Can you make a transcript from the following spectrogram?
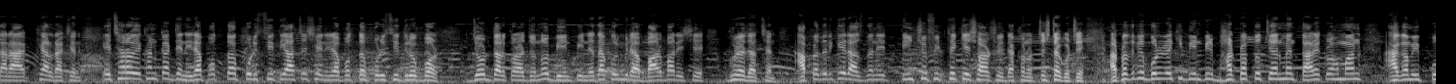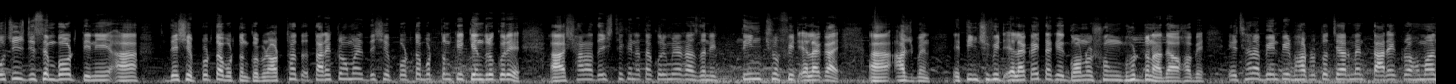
তারা খেয়াল রাখছেন। এছাড়াও এখানকার যে নিরাপত্তা পরিস্থিতি আছে, সেই নিরাপত্তা পরিস্থিতির উপর জোরদার করার জন্য বিএনপি নেতাকর্মীরা বারবার এসে ঘুরে যাচ্ছেন। আপনাদেরকে রাজধানীর তিনশো ফিট থেকে সরাসরি দেখানোর চেষ্টা করছে। আপনাদেরকে বলে রাখি, বিএনপির ভারপ্রাপ্ত চেয়ারম্যান তারেক রহমান আগামী পঁচিশ ডিসেম্বর তিনি দেশে প্রত্যাবর্তন করবেন। অর্থাৎ তারেক রহমানের দেশে প্রত্যাবর্তনকে কেন্দ্র করে সারা দেশ থেকে নেতাকর্মীরা রাজধানীর তিনশো ফিট এলাকায় আসবেন। এই তিনশো ফিট এলাকায় তাকে গণসংবর্ধনা দেওয়া হবে। এছাড়া বিএনপির ভারপ্রাপ্ত চেয়ারম্যান তারেক রহমান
